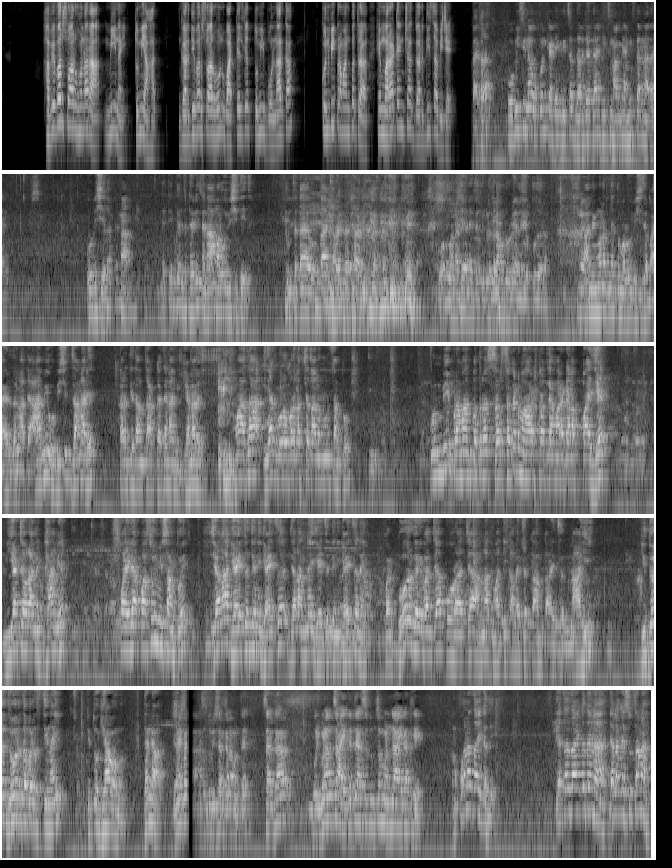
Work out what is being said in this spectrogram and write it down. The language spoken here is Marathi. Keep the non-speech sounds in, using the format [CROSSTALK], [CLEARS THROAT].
हवेवर स्वार होणारा मी नाही तुम्ही आहात. गर्दीवर स्वार होऊन वाटेल ते तुम्ही बोलणार का? कुणबी प्रमाणपत्र हे मराठ्यांच्या गर्दीचा विजय. काय करा ओबीसीला ओपन कॅटेगरीचा दर्जा द्या हीच मागणी आम्ही करणार आहे. ओबीसीला? हा. नाही ते त्यांचं ठरीच आहे ना आम्हाला ओबीसी तेच. तुमचं काय काय ठरायचं ठरायचं ओपन नाही. तर तिकडे ग्राउंडवर या नाही तर पुढं. राहा आम्ही म्हणत नाही तुम्हाला ओबीसीच्या बाहेर जाणार आम्ही ओबीसीत जाणार आहेत. कारण ते आमचा हक्काचं आहे आणि आम्ही घेणारच [CLEARS THROAT] माझा याच बरोबर लक्षात आलं म्हणून सांगतो. कुणबी प्रमाणपत्र सरसकट महाराष्ट्रातल्या मराठ्याला पाहिजेत याच्यावर आम्ही ठाम आहेत. पहिल्यापासून मी सांगतोय ज्याला घ्यायचं त्याने घ्यायचं ज्याला नाही घ्यायचं त्याने घ्यायचं नाही. पण गोरगरिबांच्या पोराच्या अन्नात माती घालायचं काम करायचं नाही. इथं जोर जबरदस्ती नाही की तो घ्यावं म्हणून. धन्यवाद. असं तुम्ही सरकारला म्हणताय सरकार भुजबळांचं ऐकत आहे असं तुमचं म्हणणं आहे का थेट मग कोणाचं ऐकत आहे? त्याचाच ऐकत आहे ना. त्याला काही सुचाना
